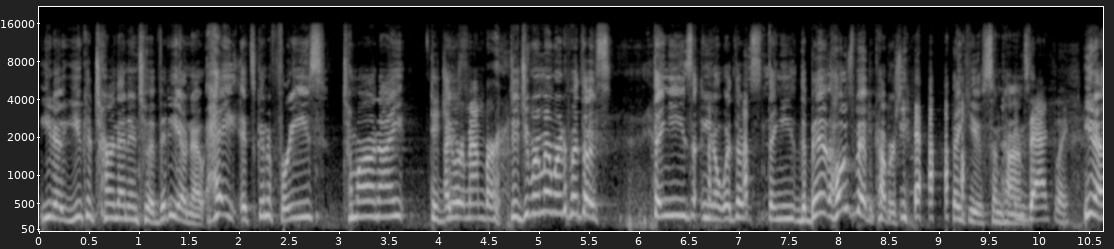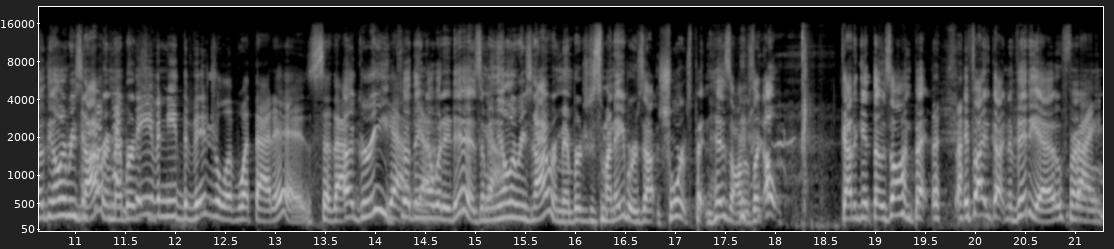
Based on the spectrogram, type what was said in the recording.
you know, you could turn that into a video note. Hey, it's going to freeze tomorrow night. Did you remember? Did you remember to put those thingies? You know, with those thingies, the bib, hose bib covers. Yeah. Thank you. Sometimes Exactly. You know, the only reason I remember. they even need the visual of what that is. So that Agreed. Yeah, so they yeah. know what it is. I mean, the only reason I remember is because my neighbor was out in shorts putting his on. I was like, oh, got to get those on. But if I had gotten a video from Right.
